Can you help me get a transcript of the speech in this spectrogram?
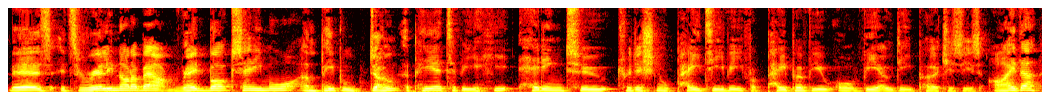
there's it's really not about Redbox anymore, and people don't appear to be he- heading to traditional pay TV for pay per view or VOD purchases either.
